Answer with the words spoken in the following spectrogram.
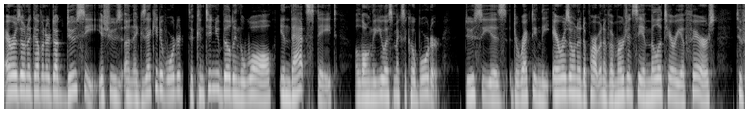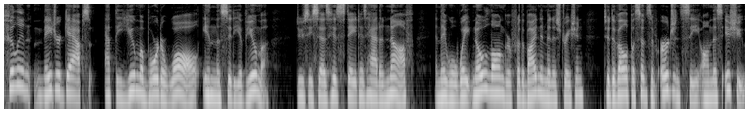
Arizona Governor Doug Ducey issues an executive order to continue building the wall in that state along the U.S. Mexico border. Ducey is directing the Arizona Department of Emergency and Military Affairs to fill in major gaps at the Yuma border wall in the city of Yuma. Ducey says his state has had enough and they will wait no longer for the Biden administration to develop a sense of urgency on this issue.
